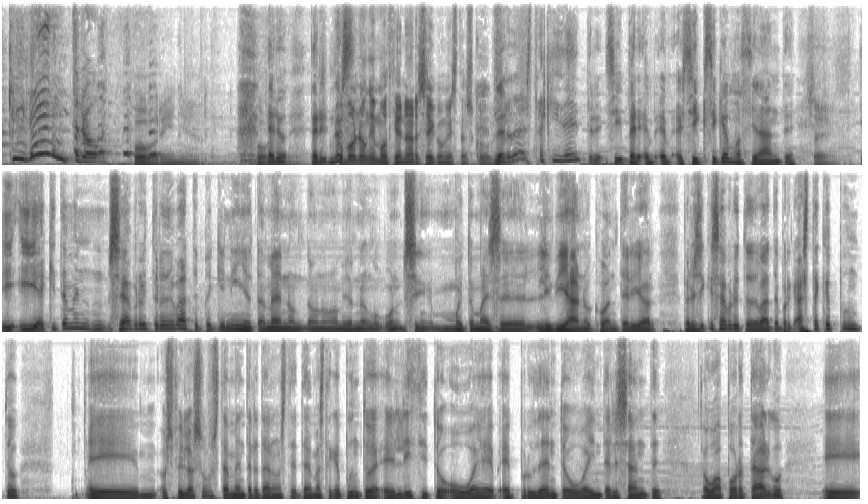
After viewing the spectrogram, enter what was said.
aquí dentro pobreña pero, pero non Como non emocionarse con estas cousas? Verdad, está aquí dentro. Sí, pero eh, eh, sí, sí que é emocionante. Sí. E, e aquí tamén se abre outro debate pequeniño tamén, non, non, non, non sí, moito máis eh, liviano que o anterior, pero sí que se abre outro debate, porque hasta que punto eh, os filósofos tamén trataron este tema, hasta que punto é lícito ou é, é prudente ou é interesante ou aporta algo eh,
